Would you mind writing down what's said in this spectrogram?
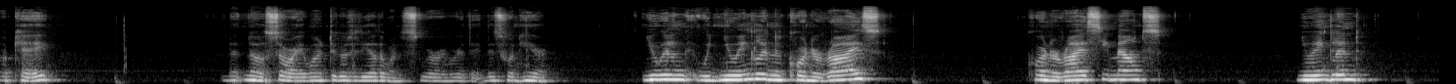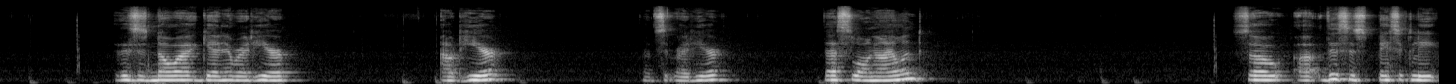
Okay. No, sorry, I wanted to go to the other ones. Where were they? This one here. New England, New England and Corner Rise. Corner Rise seamounts. New England. This is NOAA again right here. Out here. That's it right here. That's Long Island. So uh, this is basically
